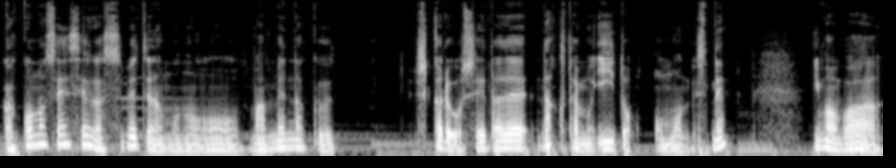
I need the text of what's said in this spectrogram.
学校の先生が全てのものをまんべんなくしっかり教えられなくてもいいと思うんですね。今は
